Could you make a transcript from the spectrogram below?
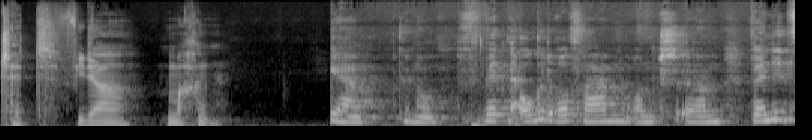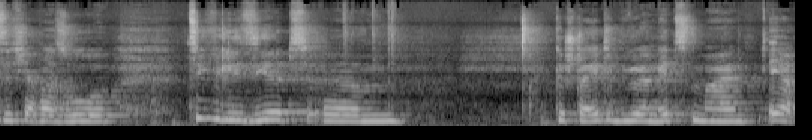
Chat wieder machen. Ja, genau. Werde ein Auge drauf haben und ähm, wendet sich aber so zivilisiert ähm, gestaltet wie beim letzten Mal. Ja,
